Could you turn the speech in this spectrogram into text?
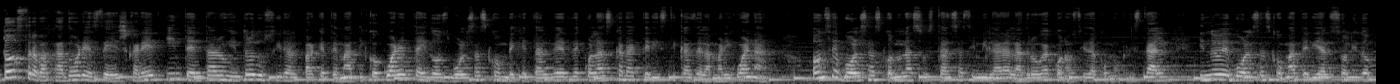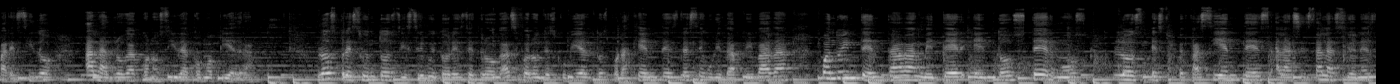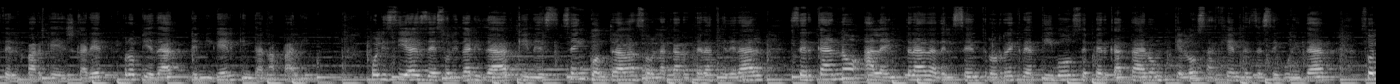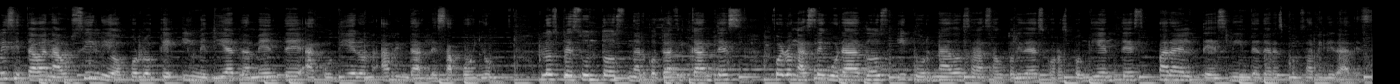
Dos trabajadores de Escaret intentaron introducir al parque temático 42 bolsas con vegetal verde con las características de la marihuana, 11 bolsas con una sustancia similar a la droga conocida como cristal y 9 bolsas con material sólido parecido a la droga conocida como piedra. Los presuntos distribuidores de drogas fueron descubiertos por agentes de seguridad privada cuando intentaban meter en dos termos los estupefacientes a las instalaciones del Parque Escaret, propiedad de Miguel Quintana Pali. Policías de Solidaridad, quienes se encontraban sobre la carretera federal cercano a la entrada del centro recreativo, se percataron que los agentes de seguridad solicitaban auxilio, por lo que inmediatamente acudieron a brindarles apoyo. Los presuntos narcotraficantes fueron asegurados y turnados a las autoridades correspondientes para el deslinde de responsabilidades.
